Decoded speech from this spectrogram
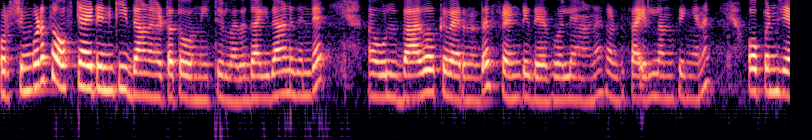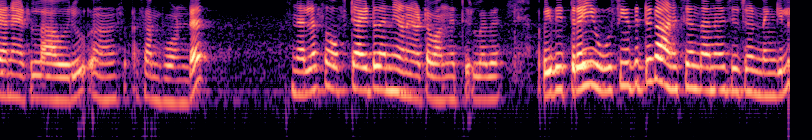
കുറച്ചും കൂടെ സോഫ്റ്റ് ആയിട്ട് എനിക്ക് ഇതാണ് കേട്ടോ തോന്നിയിട്ടുള്ളത്. ദാ ഇതാണ് ഇതിന്റെ ഉൾഭാഗമൊക്കെ വരുന്നത്. ഫ്രണ്ട് ഇതേപോലെയാണ്. കണ്ടു? സൈഡിൽ നമുക്കിങ്ങനെ ഓപ്പൺ ചെയ്യാനായിട്ടുള്ള ആ ഒരു സംഭവമുണ്ട്. നല്ല സോഫ്റ്റ് ആയിട്ട് തന്നെയാണ് കേട്ടോ വന്നിട്ടുള്ളത്. അപ്പോൾ ഇത് ഇത്രയും യൂസ് ചെയ്തിട്ട് കാണിച്ചത് എന്താണെന്ന് വെച്ചിട്ടുണ്ടെങ്കിൽ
